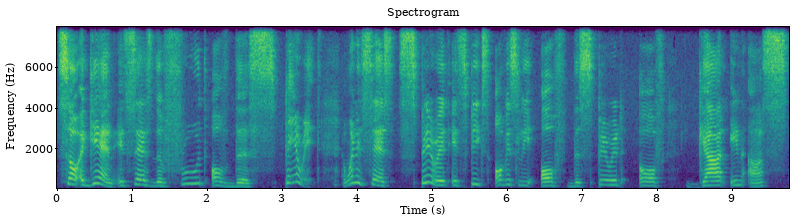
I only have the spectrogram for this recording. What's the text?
so, again, it says the fruit of the Spirit. And when it says Spirit, it speaks obviously of the Spirit of God in us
